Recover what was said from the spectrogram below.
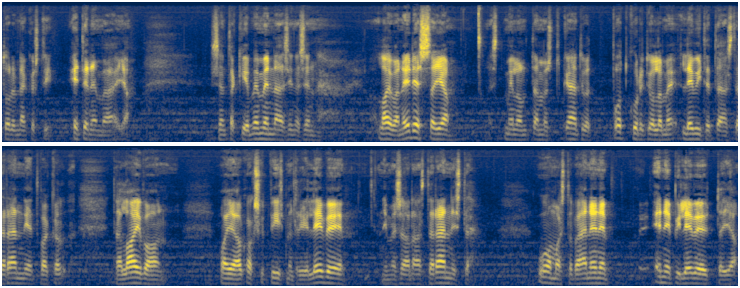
todennäköisesti etenemään. Ja sen takia me mennään siinä sen laivan edessä ja sitten meillä on tämmöiset kääntyvät potkurit, joilla me levitetään sitä ränniä, että vaikka tämä laiva on vajaa 25 metriä leveä, niin me saadaan sitä rännistä uomasta vähän enempi leveyttä ja,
